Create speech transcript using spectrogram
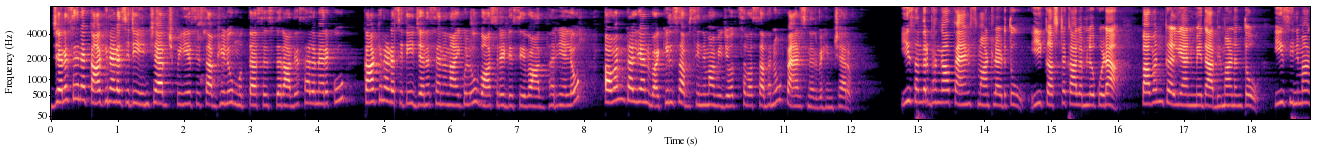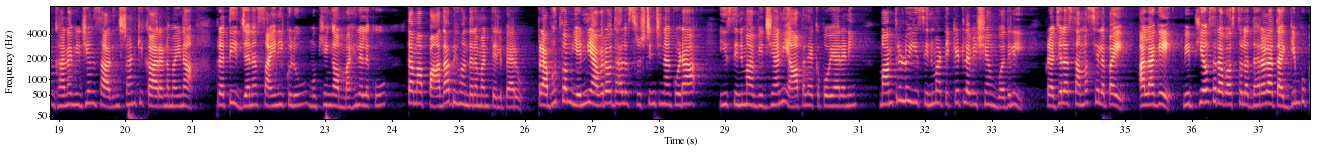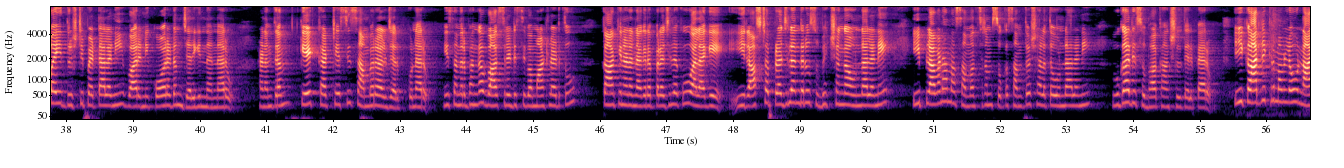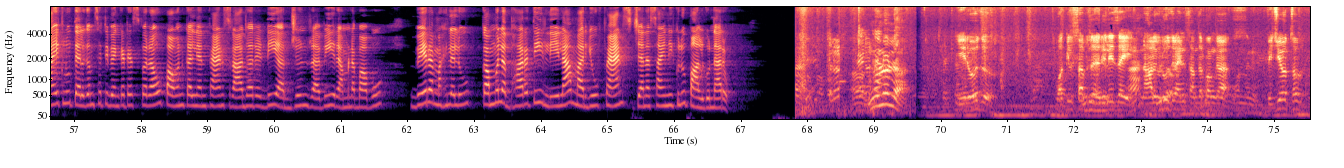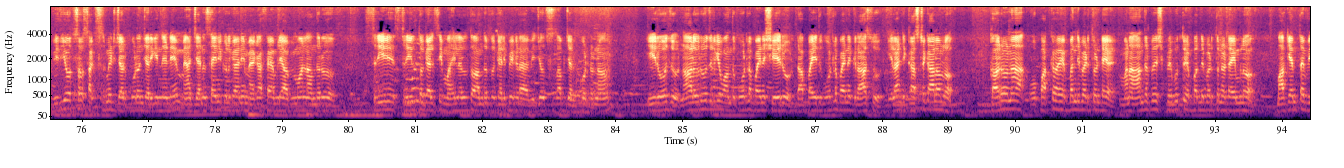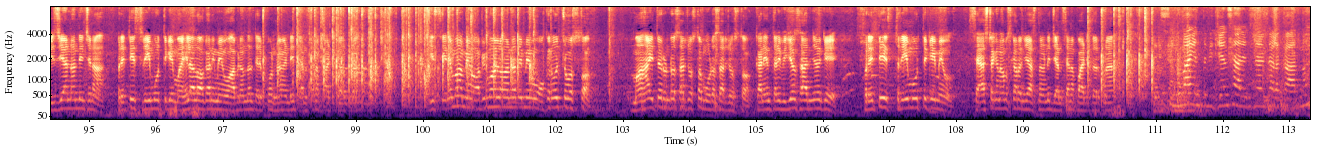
Janasena Kakinada city incharge PSC సభ్యులు ముత్తా శశిధర్ ఆదేశాల మేరకు కాకినాడ సిటీ జనసేన నాయకులు వాసిరెడ్డి శివ ఆధ్వర్యంలో పవన్ కళ్యాణ్ వకీల్ సబ్ సినిమా విజయోత్సవ సభను ఫ్యాన్స్ నిర్వహించారు. ఈ సందర్భంగా ఫ్యాన్స్ మాట్లాడుతూ ఈ కష్టకాలంలో కూడా పవన్ కళ్యాణ్ మీద అభిమానంతో ఈ సినిమా ఘన విజయం సాధించడానికి కారణమైన ప్రతి జన సైనికులు ముఖ్యంగా మహిళలకు తమ పాదాభివందనమని తెలిపారు. ప్రభుత్వం ఎన్ని అవరోధాలు సృష్టించినా కూడా ఈ సినిమా విజయాన్ని ఆపలేకపోయారని మంత్రులు ఈ సినిమా టికెట్ల విషయం వదిలి ప్రజల సమస్యలపై అలాగే నిత్యావసర వస్తువుల ధరల తగ్గింపుపై దృష్టి పెట్టాలని వారిని కోరడం జరిగిందన్నారు. అనంతరం కేక్ కట్ చేసి సంబరాలు జరుపుకున్నారు. ఈ సందర్భంగా వాసిరెడ్డి శివ మాట్లాడుతూ కాకినాడ నగర ప్రజలకు అలాగే ఈ రాష్ట్ర ప్రజలందరూ సుభిక్షంగా ఉండాలనే ఈ ప్లవనామ సంవత్సరం సుఖ సంతోషాలతో ఉండాలని ఉగాది శుభాకాంక్షలు తెలిపారు. ఈ కార్యక్రమంలో నాయకులు తెలగంశెట్టి వెంకటేశ్వరరావు పవన్ కళ్యాణ్ ఫ్యాన్స్ రాజారెడ్డి అర్జున్ రవి రమణబాబు వీర మహిళలు కమ్ముల భారతి లీలా మరియు ఫ్యాన్స్ జన సైనికులు పాల్గొన్నారు. ఈరోజు వకీల్ సాబ్ రిలీజ్ అయ్యి నాలుగు రోజులు అయిన సందర్భంగా విజయోత్సవ్ విజయోత్సవ సక్సెస్ మీట్ జరుపుకోవడం జరిగిందండి. మా జన సైనికులు కానీ మెగా ఫ్యామిలీ అభిమానులు అందరూ స్త్రీ స్త్రీలతో కలిసి మహిళలతో అందరితో కలిపి ఇక్కడ విజయోత్సవ సభ జరుపుకుంటున్నాం. ఈ రోజు నాలుగు రోజులకి వంద కోట్ల పైన షేరు డెబ్బై ఐదు కోట్ల పైన గ్రాసు. ఇలాంటి కష్టకాలంలో కరోనా ఓ పక్క ఇబ్బంది పెడుతుంటే మన ఆంధ్రప్రదేశ్ ప్రభుత్వం ఇబ్బంది పెడుతున్న టైంలో మాకెంత విజయాన్ని అందించిన ప్రతి శ్రీమూర్తికి మహిళా లోకానికి మేము అభినందనలు తెలుపుకుంటున్నామండి. జనసేన పార్టీ తరఫున. ఈ సినిమా మేము అభిమానులు అన్నది మేము ఒకరోజు చూస్తాం. మహా అయితే రెండోసారి చూస్తాం మూడోసారి చూస్తాం. కానీ ఇంత విజయం సాధించడానికి ప్రతి స్త్రీమూర్తికి మేము శాస్త్రంగా నమస్కారం చేస్తున్నామండి జనసేన పార్టీ తరఫున. సినిమా ఇంత విజయం సాధించడానికి గల కారణం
